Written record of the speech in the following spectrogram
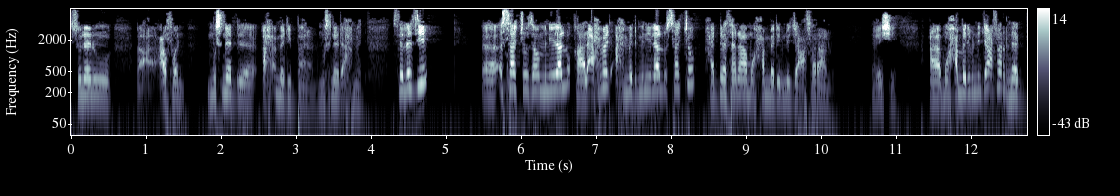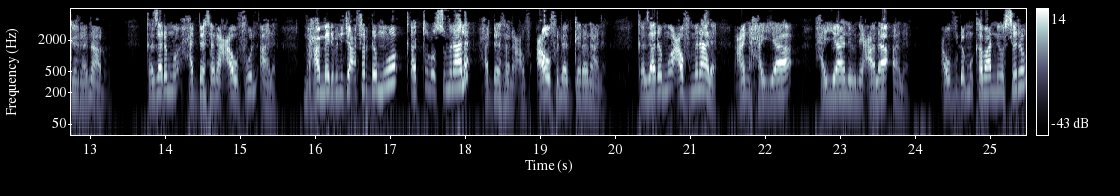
ሱነኑ አፎን ሙስነድ አህመድ ይባላል ሙስነድ አህመድ። ስለዚህ እሳቸው እዛው ምን ይላሉ? ቃለ አህመድ። አህመድ ምን ይላሉ እሳቸው? ሐደተና ሙሐመድ ብን ጃዕፈር አሉ። እሺ። ሙሐመድ ብን ጃዕፈር ነገረን አሉ። ከዛ ደግሞ ሐደተና አውፉን አለ። መሐመድ ብን ጃዕፈር ደግሞ ቀጥሎ እሱ ምን አለ? ሐደተና አውፍ አውፍ ነገረን አለ። ከዛ ደግሞ አውፍ ምን አለ? አን ሐያ ሐያን ብን ዓላ አለ። አውፍ ደግሞ ከማን የወሰደው?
